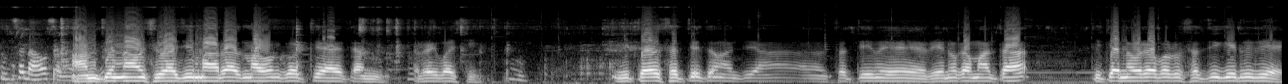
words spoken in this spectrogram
तुमचं नाव सांगा. आमचं नाव शिवाजी महाराज माहूरगडचे आहेत आम्ही रहिवासी. इथं म्हणजे आ, सती रेणुका माता तिच्या नवऱ्याबरोबर सती गेलेली आहे.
